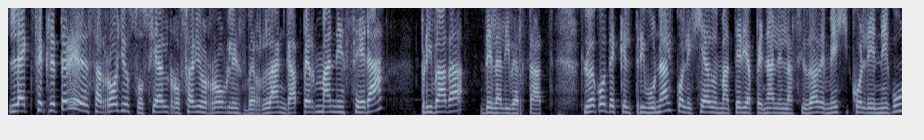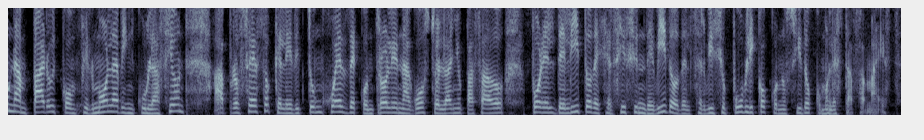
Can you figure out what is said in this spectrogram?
La exsecretaria de Desarrollo Social, Rosario Robles Berlanga, permanecerá privada de la libertad, luego de que el Tribunal Colegiado en materia penal en la Ciudad de México le negó un amparo y confirmó la vinculación a proceso que le dictó un juez de control en agosto del año pasado por el delito de ejercicio indebido del servicio público conocido como la estafa maestra.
